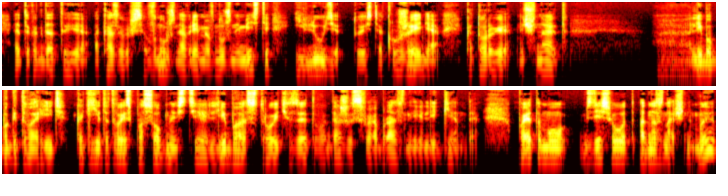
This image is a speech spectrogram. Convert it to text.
– это когда ты оказываешься в нужное время, в нужном месте, и люди, то есть окружение, которые начинают а, либо боготворить какие-то твои способности, либо строить из этого даже своеобразные легенды. Поэтому здесь вот однозначно мы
